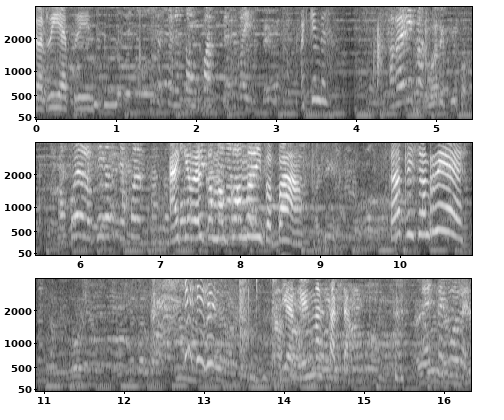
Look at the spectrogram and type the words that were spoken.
No que se va a. ¿A quién le- A ver, hija. Afuera, lo fíjate que afuera. Hay que ver cómo come mi papá. Capi, sonríe. Ya, ¿quién más falta? Este joven.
